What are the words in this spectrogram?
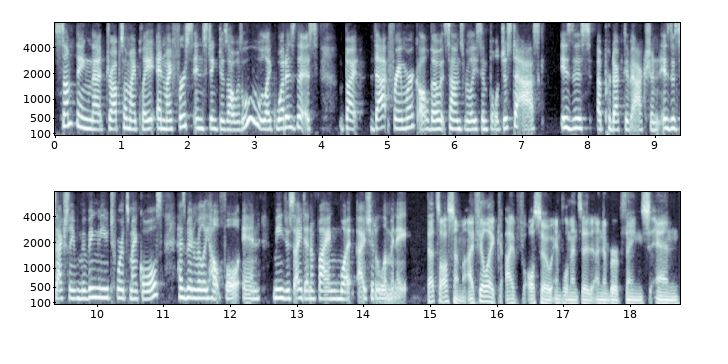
something that drops on my plate and my first instinct is always ooh like what is this? But that framework although it sounds really simple just to ask is this a productive action? Is this actually moving me towards my goals? has been really helpful in me just identifying what I should eliminate that's awesome. I feel like I've also implemented a number of things. And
